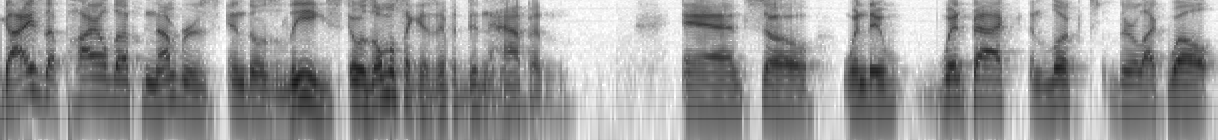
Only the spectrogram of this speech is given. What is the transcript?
guys that piled up numbers in those leagues, it was almost like as if it didn't happen. And so when they went back and looked, they're like, well,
